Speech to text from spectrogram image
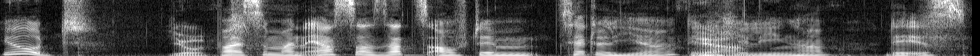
Gut. Gut. Weißt du, mein erster Satz auf dem Zettel hier, den Ja. ich hier liegen habe, der ist,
